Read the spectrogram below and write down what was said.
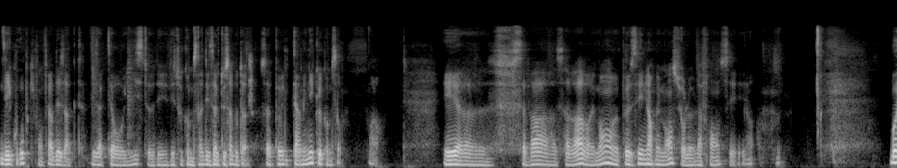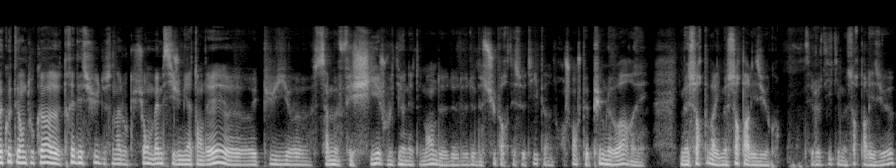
des groupes qui vont faire des actes, des actes terroristes, des, des trucs comme ça, des actes de sabotage. Ça peut terminer que comme ça. Et euh, ça, va, ça va vraiment peser énormément sur la France. Et, euh, Bon, écoutez, en tout cas, euh, très déçu de son allocution, même si je m'y attendais. et puis, ça me fait chier, je vous le dis honnêtement, de, de- de- me supporter ce type. hein. Franchement, je peux plus me le voir. Et il me sort, il me sort par les yeux. C'est le type qui me sort par les yeux.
